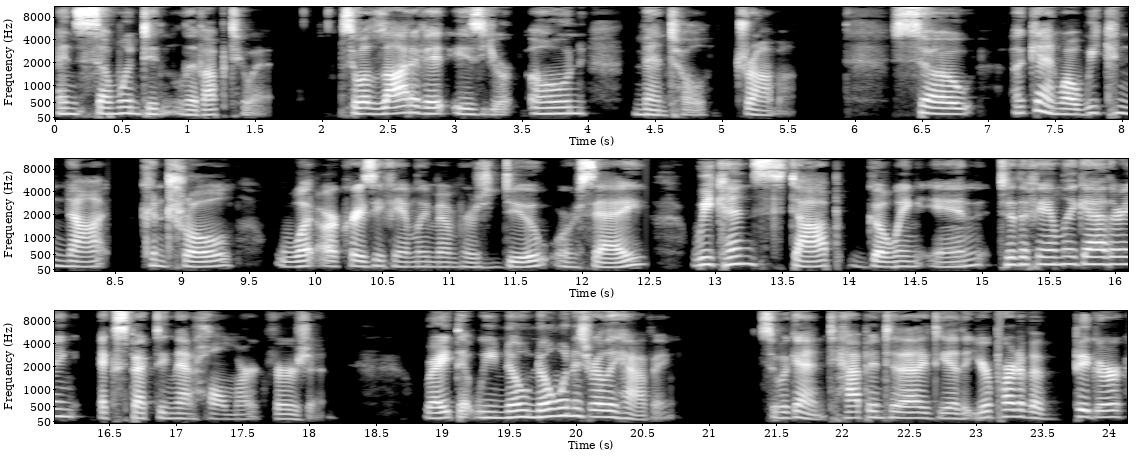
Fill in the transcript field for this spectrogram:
and someone didn't live up to it. So a lot of it is your own mental drama. So again, while we cannot control what our crazy family members do or say, we can stop going in to the family gathering expecting that hallmark version, right? That we know no one is really having. So again, tap into that idea that you're part of a bigger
